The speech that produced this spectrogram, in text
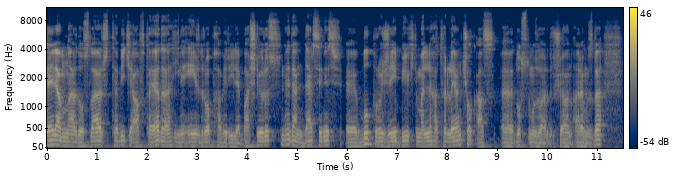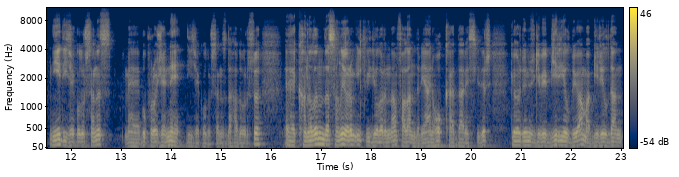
Selamlar dostlar. Tabii ki haftaya da yine airdrop haberiyle başlıyoruz. Neden derseniz e, bu projeyi büyük ihtimalle hatırlayan çok az e, dostumuz vardır şu an aramızda. Niye diyecek olursanız e, bu proje ne diyecek olursanız daha doğrusu e, kanalın da sanıyorum ilk videolarından falandır. Yani o kadar eskidir. Gördüğünüz gibi bir yıl diyor ama bir yıldan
